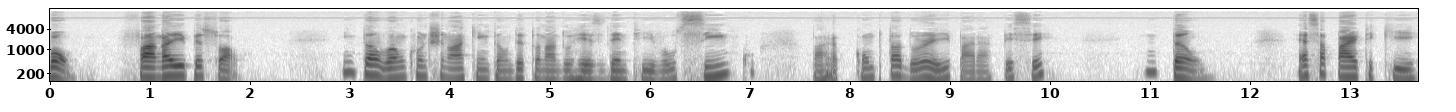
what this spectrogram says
Bom, fala aí pessoal. Então vamos continuar aqui então detonado Resident Evil 5 para computador aí para PC. Então, essa parte aqui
